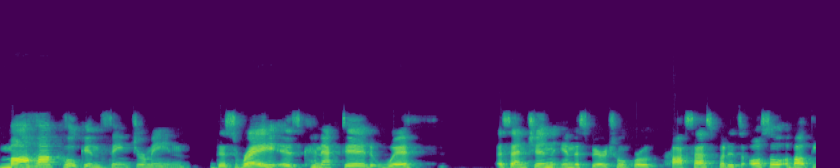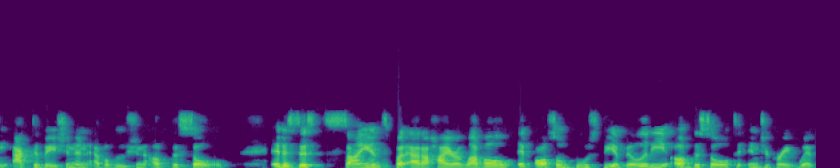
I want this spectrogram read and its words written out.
Maha Chohan Saint Germain. This ray is connected with ascension in the spiritual growth process, but it's also about the activation and evolution of the soul. It assists science, but at a higher level. It also boosts the ability of the soul to integrate with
